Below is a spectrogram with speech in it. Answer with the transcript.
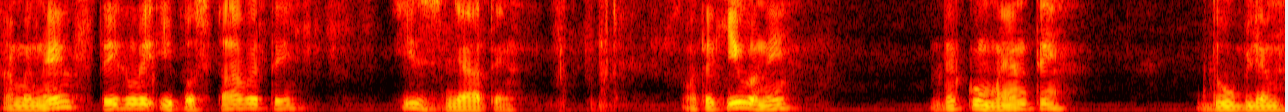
А мене встигли і поставити, і зняти. Отакі вони документи дублем.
